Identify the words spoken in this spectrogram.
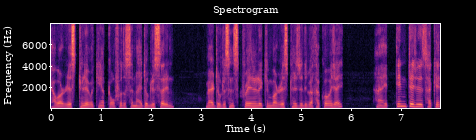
আবার রেস্ট নিলে বা কি একটা ওষুধ আছে নাইট্রোগ্লিসারিন। নাইট্রোগ্লিসারিন স্প্রে নিলে কিংবা রেস্ট নিলে যদি ব্যথা কমে যায় হ্যাঁ এই তিনটে যদি থাকে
